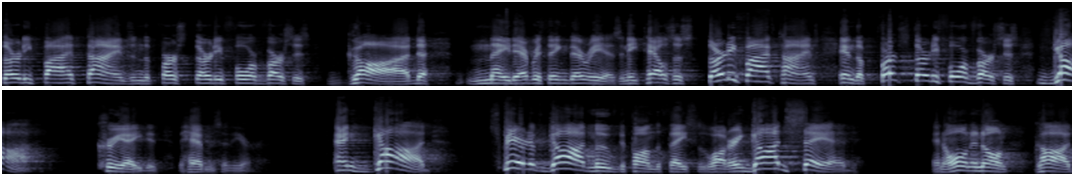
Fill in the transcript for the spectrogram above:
35 times in the first 34 verses, God made everything there is. And He tells us 35 times in the first 34 verses, God created the heavens and the earth. And God, Spirit of God moved upon the face of the water. And God said, and on and on. God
